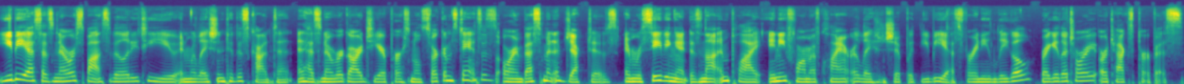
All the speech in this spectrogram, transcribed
UBS has no responsibility to you in relation to this content and has no regard to your personal circumstances or investment objectives, and receiving it does not imply any form of client relationship with UBS for any legal, regulatory, regulatory, or tax purpose.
